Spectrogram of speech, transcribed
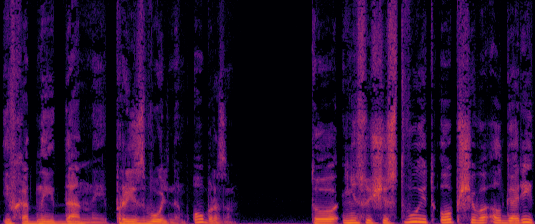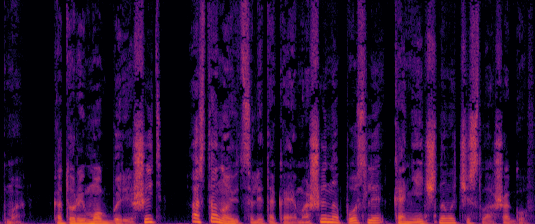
и входные данные произвольным образом, то не существует общего алгоритма, который мог бы решить, остановится ли такая машина после конечного числа шагов.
